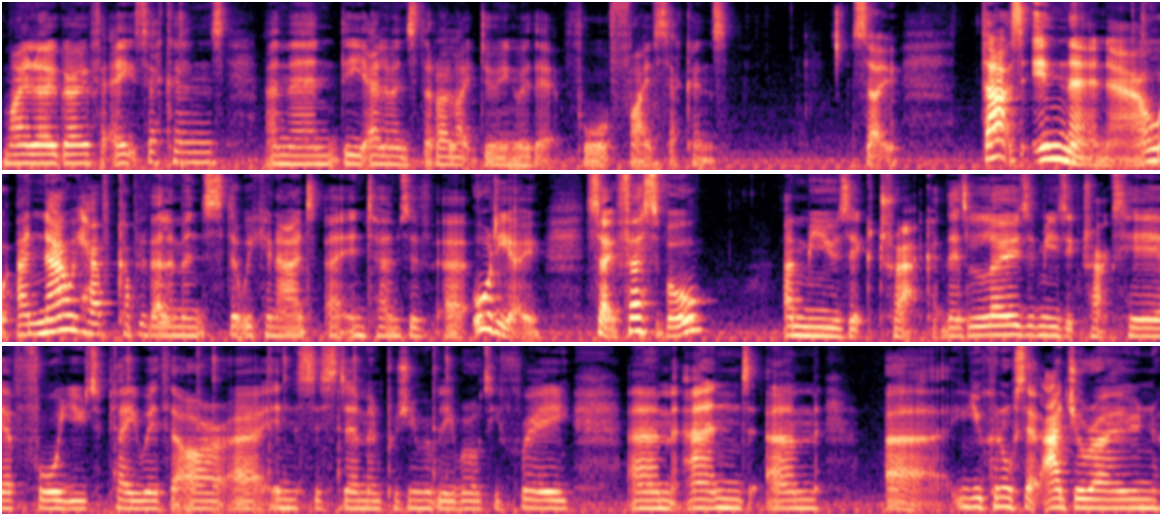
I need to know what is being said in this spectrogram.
my logo for eight seconds, and then the elements that I like doing with it for five seconds. So that's in there now and now we have a couple of elements that we can add uh, in terms of uh, audio so first of all a music track. There's loads of music tracks here for you to play with that are uh, in the system and presumably royalty free. Um, and um, uh, you can also add your own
